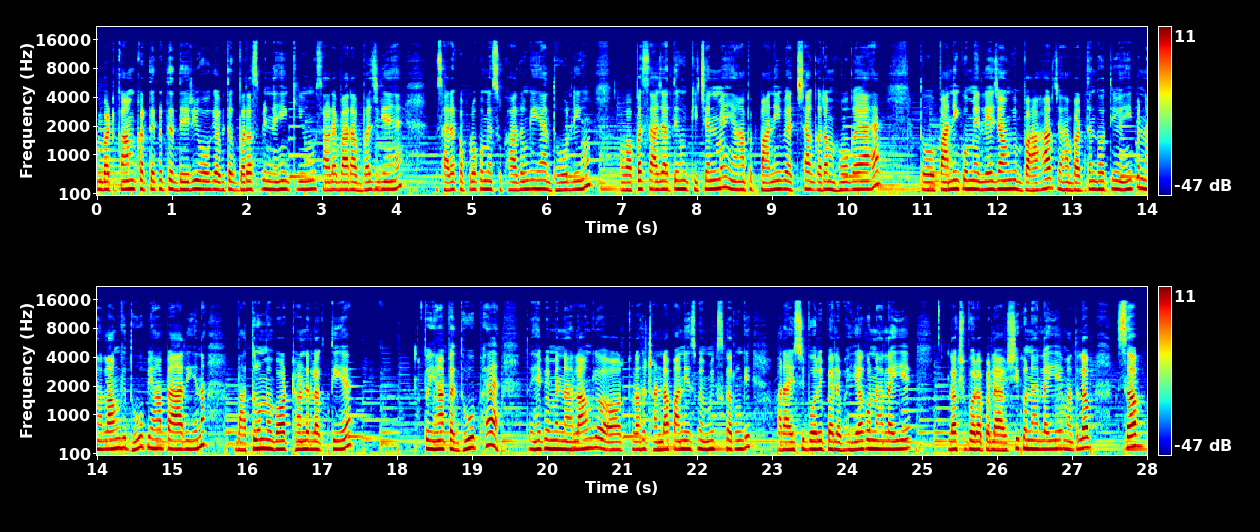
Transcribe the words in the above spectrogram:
बट काम करते करते देरी हो गया, अभी तक बरस भी नहीं की हूँ, साढ़े बारह बज गए हैं तो सारे कपड़ों को मैं सुखा दूँगी, यहाँ धो ली हूँ, और वापस आ जाती हूँ किचन में, यहाँ पर पानी भी अच्छा गर्म हो गया है तो पानी को मैं ले जाऊँगी बाहर, जहाँ बर्तन धोती हूँ वहीं पर नहलाऊँगी, धूप यहाँ पर आ रही है ना, बाथरूम में बहुत ठंड लगती है तो यहाँ पर धूप है तो यहीं पे मैं नहलाऊँगी और थोड़ा सा ठंडा पानी इसमें मिक्स करूँगी। और आयुषी बोरी पहले भैया को नहलाइए, लक्ष्य बोरा पहले आयुषी को नहलाइए मतलब सब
